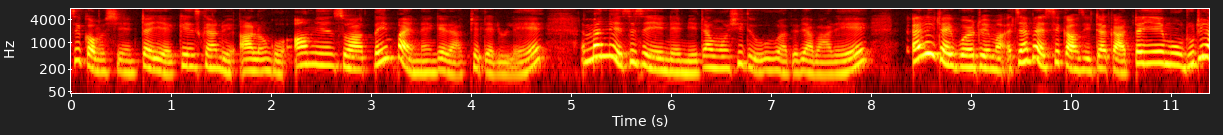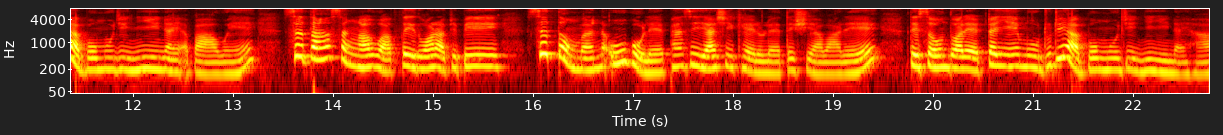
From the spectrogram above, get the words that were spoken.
စစ်ကော်မရှင်တပ်ရဲ့ကင်းစခန်းတွေအားလုံးကိုအောင်မြင်စွာသိမ်းပိုင်နိုင်ခဲ့တာဖြစ်တယ်လို့လည်းအမတ်နှစ်စစ်စင်ရေးနယ်မြေတာဝန်ရှိသူဦးကပြောပြပါတယ်။အဲ့ဒီတိုက်ပွဲအတွင်းမှာအကြမ်းဖက်စစ်ကောင်စီတပ်ကတရင်မှုဒုတိယဗိုလ်မှူးကြီးညီညီနိုင်အပါအဝင်စစ်သား15ဦးဟာတေသွားတာဖြစ်ပြီး စစ်တုံးမှ2ဦးကိုလည်းဖမ်းဆီးရရှိခဲ့လို့လည်းသိရှိရပါတယ်။တေဆုံးသွားတဲ့တရင်မှုဒုတိယဗိုလ်မှူးကြီးညီညီနိုင်ဟာ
